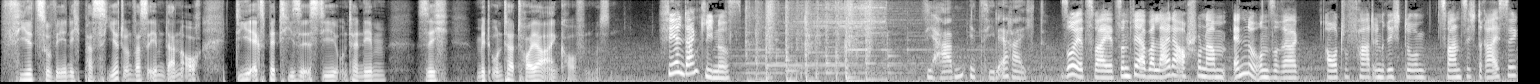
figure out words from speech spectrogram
viel zu wenig passiert und was eben dann auch die Expertise ist, die Unternehmen sich mitunter teuer einkaufen müssen. Vielen Dank, Linus. Sie haben Ihr Ziel erreicht. So, jetzt war, jetzt sind wir aber leider auch schon am Ende unserer Autofahrt in Richtung 2030.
